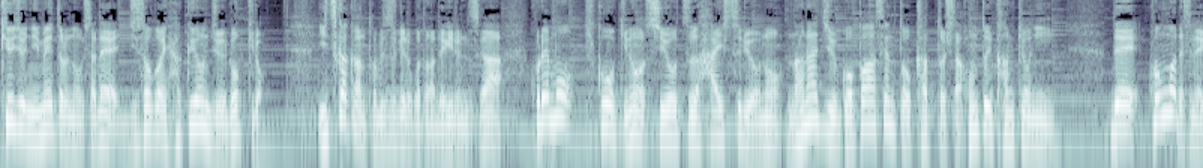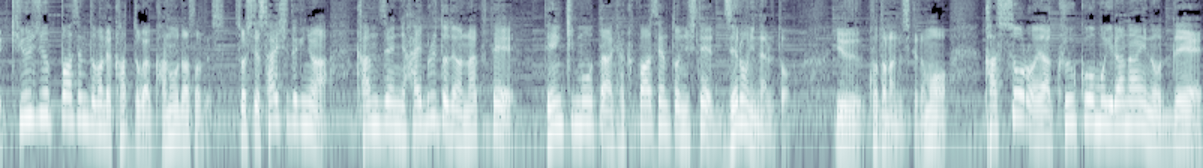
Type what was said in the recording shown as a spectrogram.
92メートルの大きさで時速は146キロ。5日間飛び続けることができるんですがこれも飛行機の CO2 排出量の75%をカットした本当に環境にいい。で今後はですね90%までカットが可能だそうです。そして最終的には完全にハイブリッドではなくて電気モーター100%にしてゼロになるということなんですけども滑走路や空港もいらないので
